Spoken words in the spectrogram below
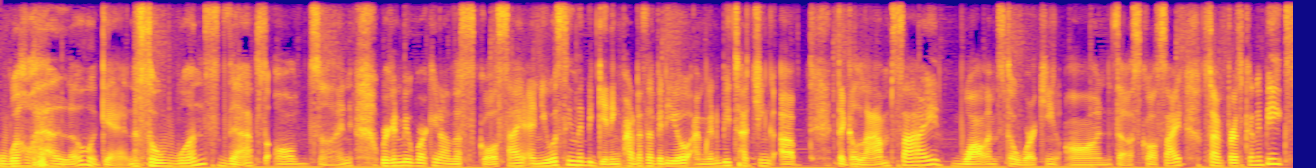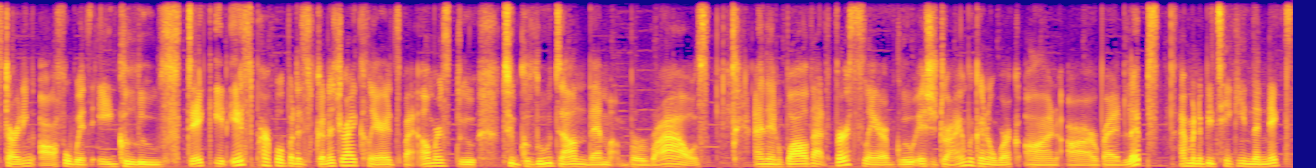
Well, hello again. So once that's all done, we're going to be working on the skull side and you will see in the beginning part of the video, I'm going to be touching up the glam side while I'm still working on the skull side. So I'm first going to be starting off with a glue stick. It is purple, but it's going to dry clear. It's by Elmer's Glue to glue down them brows. And then while that first layer of glue is drying, we're going to work on our red lips. I'm going to be taking the NYX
